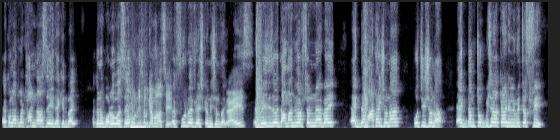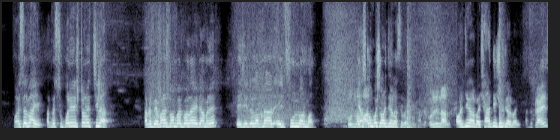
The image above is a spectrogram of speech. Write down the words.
এখন আপনার ঠান্ডা আছে এই দেখেন ভাই। এখনও বরফ আছে। কন্ডিশন কেমন আছে? ভাই ফুল ভাই ফ্রেশ কন্ডিশন ভাই। প্রাইস প্রাইস হিসেবে দামাদি অপশন না ভাই। একদম আঠাইশো না পঁচিশশো না। একদম চব্বিশ হাজার টাকা ডেলিভারি চার্জ ফ্রি ফয়সাল ভাই আপনার সুপার স্টোনের চিলার আপনার বেভারেজ পাম্পার বলে এটা আমার এই যে এটা হলো আপনার এই full normal full gas compressor original আছে ভাই। আচ্ছা অরিজিনাল অরিজিনাল ভাই সাড়ে তিনশো লিটার ভাই। আচ্ছা প্রাইস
